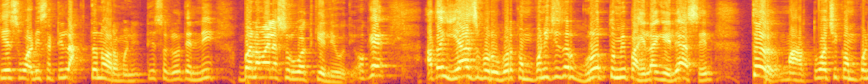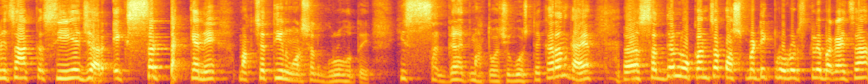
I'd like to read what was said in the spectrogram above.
केस वाढीसाठी लागतं नॉर्मली ते सगळं त्यांनी बनवायला सुरुवात केली होती. ओके आता याचबरोबर कंपनीची जर ग्रोथ तुम्ही पाहायला गेले असेल तर महत्वाची कंपनीचा सी एच आर एकसष्ट टक्क्याने मागच्या तीन वर्षात ग्रो होतोय. ही सगळ्यात महत्वाची गोष्ट आहे. कारण काय? सध्या लोकांचा कॉस्मेटिक प्रोडक्ट्सकडे बघायचा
